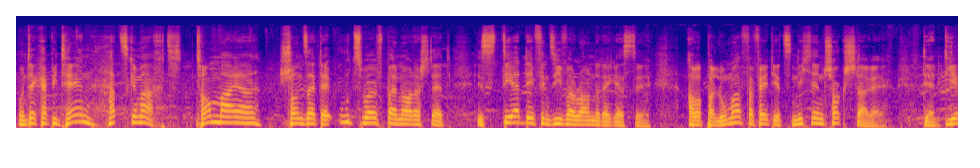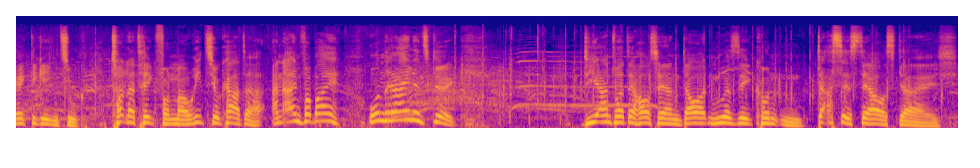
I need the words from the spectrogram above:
Und der Kapitän hat's gemacht. Tom Meyer, schon seit der U12 bei Norderstedt, ist der defensive Rounder der Gäste. Aber Paloma verfällt jetzt nicht in Schockstarre. Der direkte Gegenzug. Toller Trick von Maurizio Carter. An allen vorbei und rein ins Glück. Die Antwort der Hausherren dauert nur Sekunden. Das ist der Ausgleich.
